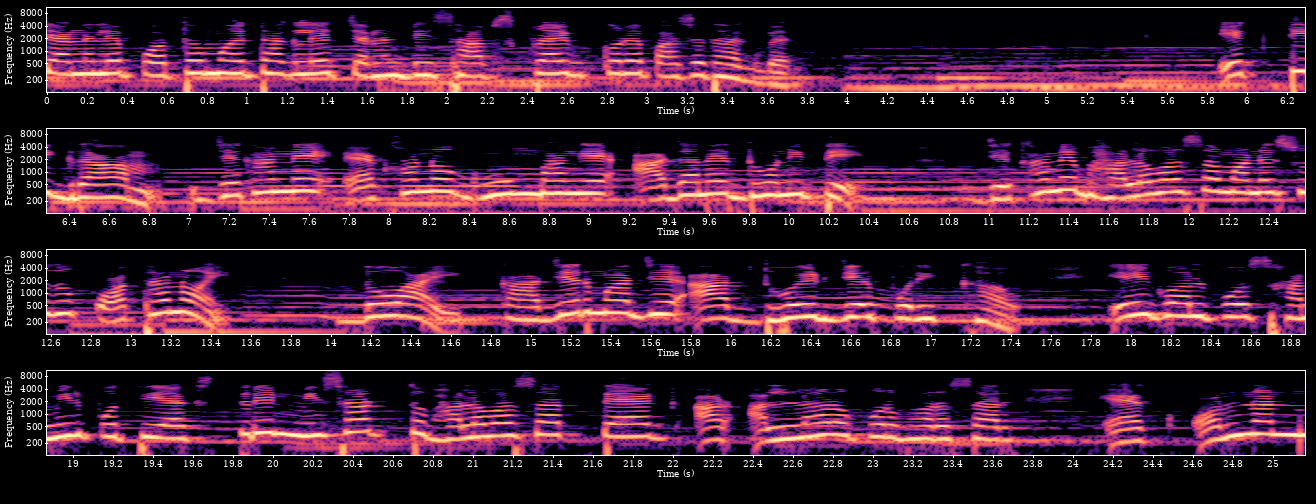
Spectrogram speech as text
চ্যানেলে প্রথম হয়ে থাকলে চ্যানেলটি সাবস্ক্রাইব করে পাশে থাকবেন। একটি গ্রাম যেখানে এখনও ঘুম ভাঙে আজানের ধ্বনিতে, যেখানে ভালোবাসা মানে শুধু কথা নয়, দোয়াই, কাজের মাঝে আর ধৈর্যের পরীক্ষাও। এই গল্প স্বামীর প্রতি এক স্ত্রীর নিঃস্বার্থ ভালোবাসা, ত্যাগ আর আল্লাহর ওপর ভরসার এক অন্যান্য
